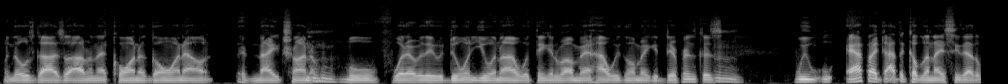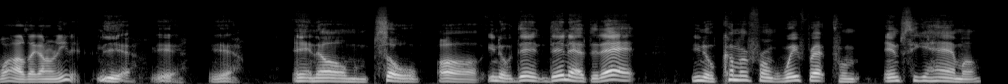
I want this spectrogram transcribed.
when those guys are out on that corner going out at night trying to mm-hmm. move whatever they were doing, you and I were thinking about, man, how are we going to make a difference? Because mm. we, after I got the couple of nice things after a while, I was like, I don't need it. yeah, yeah, yeah, and um so uh you know then then after that, you know coming from way back from MC Hammer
